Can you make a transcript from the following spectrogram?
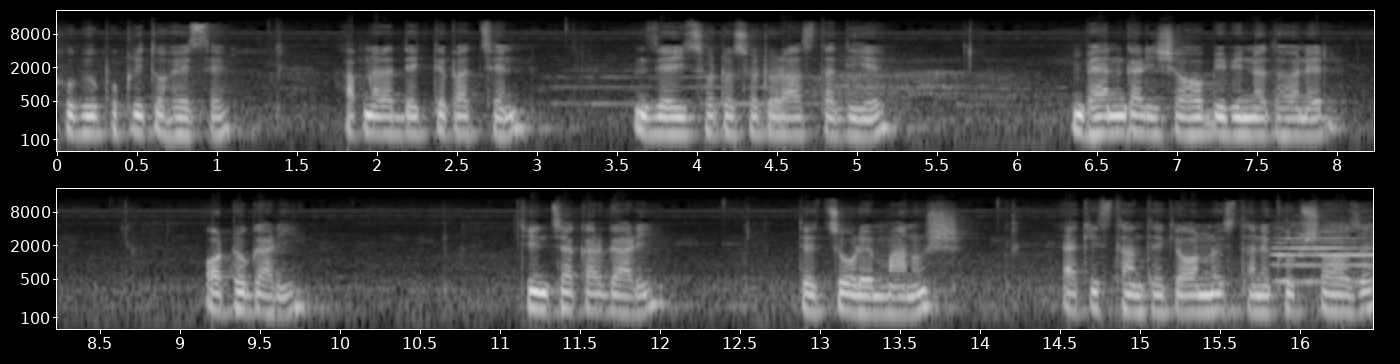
খুবই উপকৃত হয়েছে। আপনারা দেখতে পাচ্ছেন যে এই ছোট ছোট রাস্তা দিয়ে ভ্যান গাড়ি সহ বিভিন্ন ধরনের অটো গাড়ি, তিন চাকার গাড়িতে চড়ে মানুষ এক স্থান থেকে অন্য স্থানে খুব সহজে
